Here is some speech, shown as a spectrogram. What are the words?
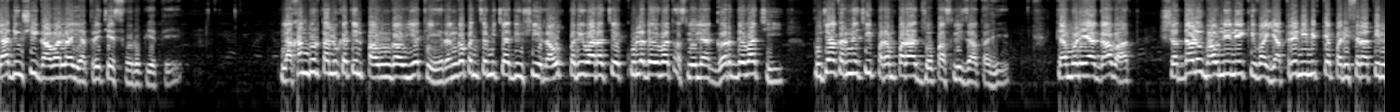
या दिवशी गावाला यात्रेचे स्वरूप येते. लाखांदूर तालुक्यातील पाऊंगाव येथे रंगपंचमीच्या दिवशी राऊत परिवाराचे कुलदैवत असलेल्या गरदेवाची पूजा करण्याची परंपरा जोपासली जात आहे. त्यामुळे या गावात श्रद्धाळू भावनेने किंवा यात्रेनिमित्त परिसरातील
